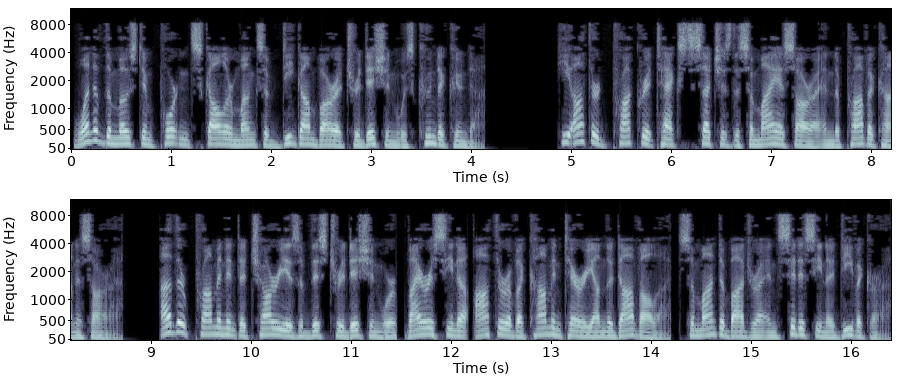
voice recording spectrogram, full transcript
One of the most important scholar monks of Digambara tradition was Kundakunda. He authored Prakrit texts such as the Samayasara and the Pravachanasara. Other prominent acharyas of this tradition were, Virasena author of a commentary on the Dhavala, Samantabhadra and Siddhasena Divakara.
